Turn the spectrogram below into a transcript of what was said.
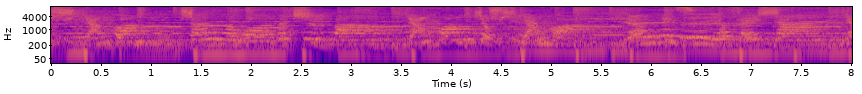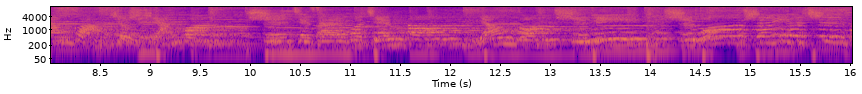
是阳光，扇了我的翅膀。阳光就是阳光，任你自由飞翔。阳光就是阳光，世界在我肩膀。阳光是你，是我生命的翅膀。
